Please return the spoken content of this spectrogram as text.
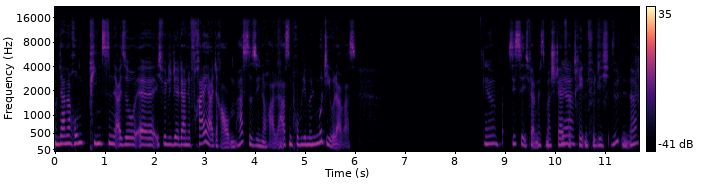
Und dann noch rumpinzen, also äh, ich würde dir deine Freiheit rauben. Hast du sie noch alle? Hast du ein Problem mit Mutti oder was? Ja. Siehst du, ich werde jetzt mal stellvertretend ja. für dich wütend, ne?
